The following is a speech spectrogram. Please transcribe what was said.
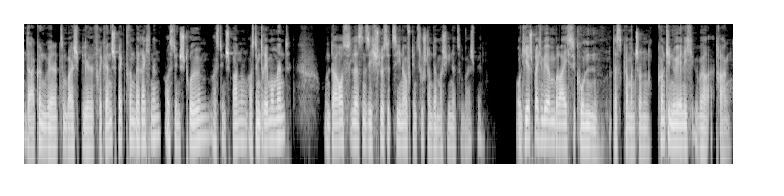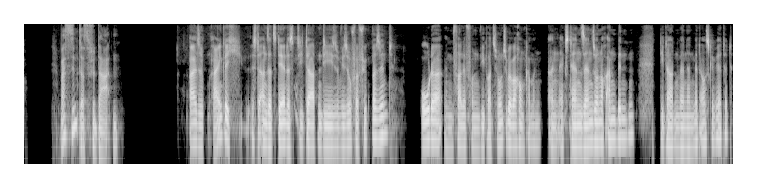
Da können wir zum Beispiel Frequenzspektren berechnen aus den Strömen, aus den Spannungen, aus dem Drehmoment. Und daraus lassen sich Schlüsse ziehen auf den Zustand der Maschine zum Beispiel. Und hier sprechen wir im Bereich Sekunden. Das kann man schon kontinuierlich übertragen. Was sind das für Daten? Also eigentlich ist der Ansatz der, dass die Daten, die sowieso verfügbar sind, oder im Falle von Vibrationsüberwachung kann man einen externen Sensor noch anbinden. Die Daten werden dann mit ausgewertet.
